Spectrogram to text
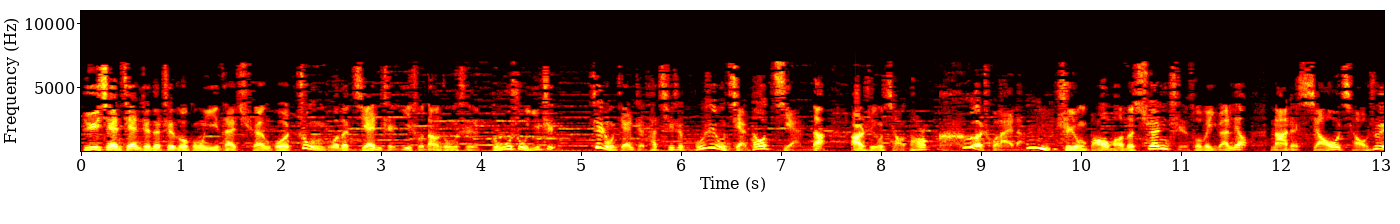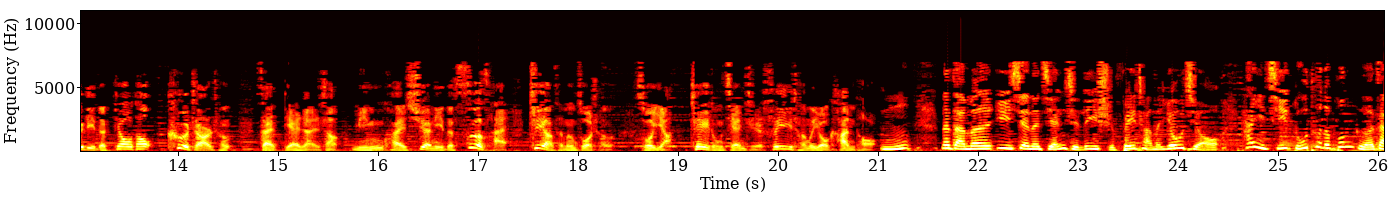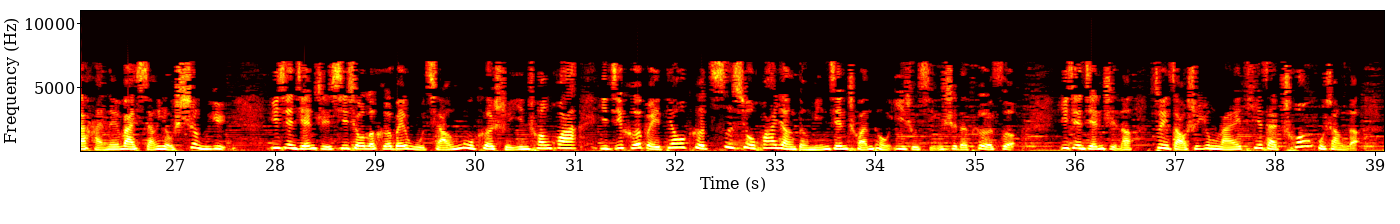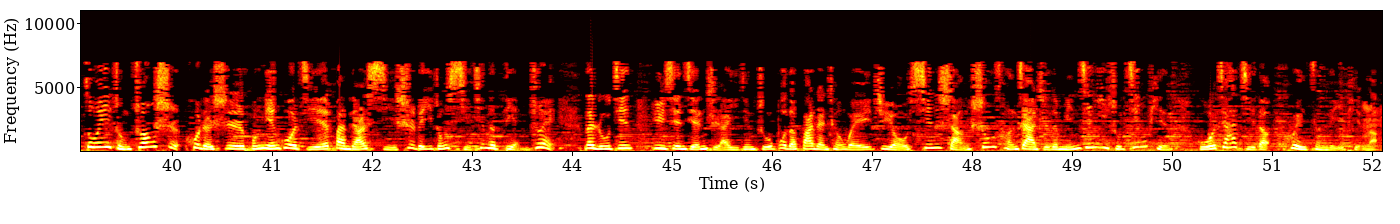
玉县剪纸的制作工艺在全国众多的剪纸艺术当中是独树一帜。这种剪纸它其实不是用剪刀剪的，而是用小刀刻出来的。嗯是用薄薄的宣纸作为原料，拿着小巧锐利的雕刀刻制而成，再点染上明快绚丽的色彩，这样才能做成。所以啊，这种剪纸非常的有看头。嗯，那咱们玉县的剪纸历史非常的悠久，它以其独特的风格在海内外享有盛誉。玉县剪纸吸收了河北武强木刻水印窗花以及河北雕刻刺绣花样等民间传统艺术形式的特色。玉县剪纸呢，最早是用来贴在窗户上的，作为一种装饰，或者是逢年过节办点喜事的一种喜庆的点缀。那如今玉县剪纸啊，已经逐步的发展成为具有欣赏收藏价值的民间艺术精品，国家级的馈赠礼品了。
